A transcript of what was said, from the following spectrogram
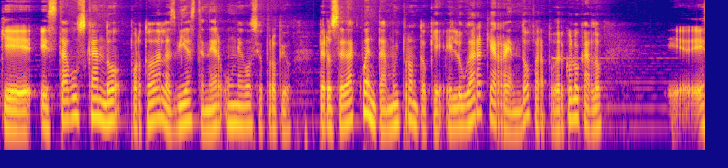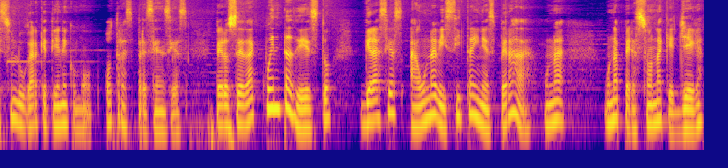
que está buscando por todas las vías tener un negocio propio, pero se da cuenta muy pronto que el lugar que arrendó para poder colocarlo eh, es un lugar que tiene como otras presencias, pero se da cuenta de esto gracias a una visita inesperada, una, una persona que llega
